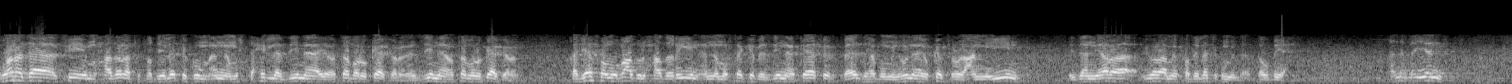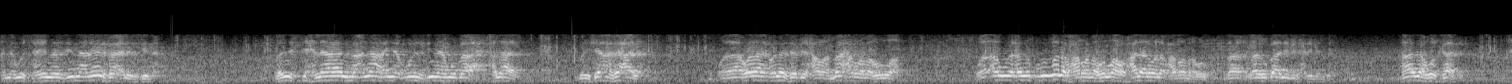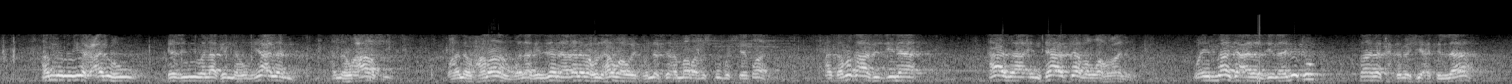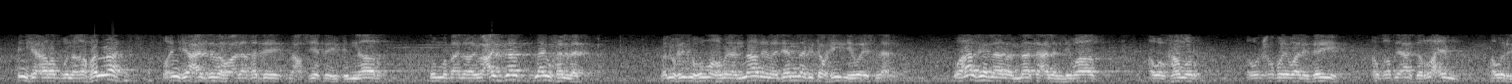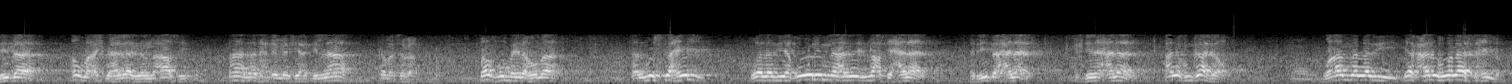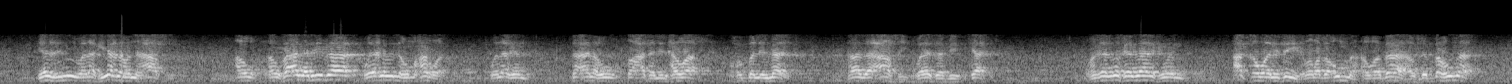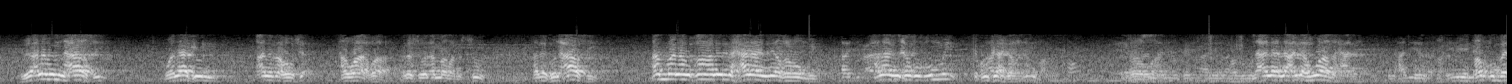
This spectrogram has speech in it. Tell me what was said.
ورد في محاضرة فضيلتكم أن مستحل الزنا يعتبر كافرا، الزنا يعتبر كافرا. قد يفهم بعض الحاضرين أن مرتكب الزنا كافر فيذهب من هنا يكفر العاميين، إذا يرى يرى من فضيلتكم التوضيح. أنا بينت أن مستحيل الزنا غير فاعل الزنا. فالاستحلال معناه أن يقول الزنا مباح حلال من شاء فعله ولا ولا وليس بحرام ما حرمه الله أو يقول ولو حرمه الله حلال ولو حرمه الله لا, لا يبالي بتحريم الله هذا هو الكافر. أما الذي يفعله يزني ولكنه يعلم أنه عاصي وأنه حرام ولكن زنى غلبه الهوى والنفس الأمارة بالسوء والشيطان حتى وقع في الزنا هذا إن تاب تاب الله عليه. وإن مات على الزنا يتب فهذا تحت مشيئة الله. إن شاء ربنا غفر له وإن شاء عذبه على قدر معصيته في النار ثم بعد ما يعذب لا يخلد. بل يخرجه الله من النار إلى الجنة بتوحيده وإسلامه. وهكذا من مات على اللواط أو الخمر أو العقوق والديه أو قطيعة الرحم أو الربا أو ما أشبه ذلك من المعاصي فهذا تحت مشيئة الله كما سبق. فرق بينهما المستحل هو الذي يقول إن هذه المعصية حلال الربا حلال الزنا حلال هذا يكون كافرا. وأما الذي يفعله ولا يستحله يزني ولكن يعلم انه عاصي. أو أو فعل الربا ويعلم أنه محرم ولكن فعله طاعة للهوى وحبا للمال هذا عاصي وليس بكافر. وكذلك من عق والديه ضرب أمه أو أباه أو سبهما ويعلم أنه عاصي ولكن غلبه هواه ونفسه الاماره بالسوء. هذا يكون عاصي. أما لو قال إن حلال يضرب أمي حلال يعقوب أمي يكون كافرا لعله واضح هذا. الحديث الصحيح.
